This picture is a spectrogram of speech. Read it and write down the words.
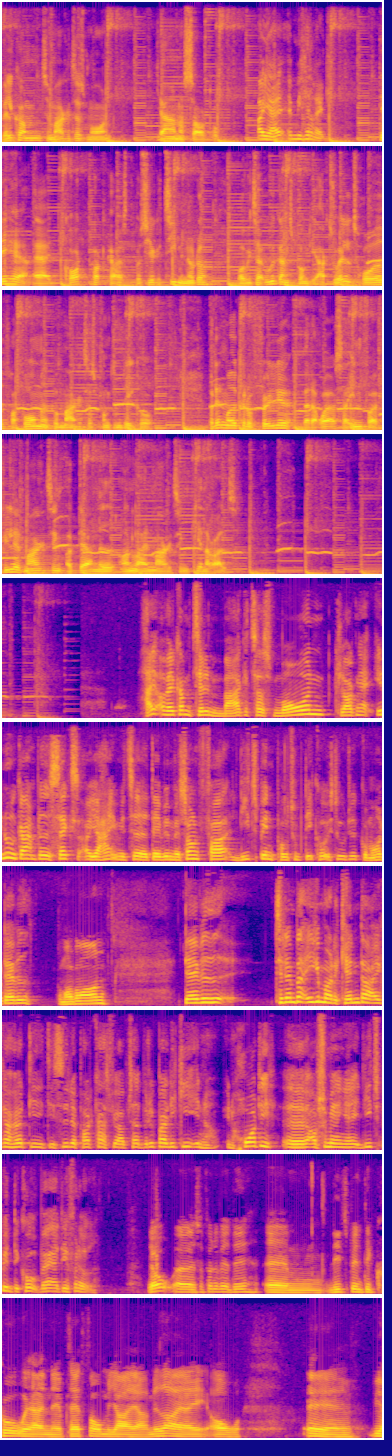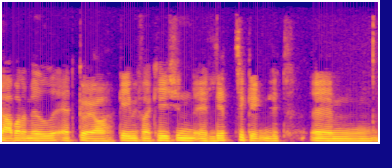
Velkommen til Marketers Morgen. Jeg er Anders Sautrup. Og jeg er Michael Rik. Det her er et kort podcast på cirka 10 minutter, hvor vi tager udgangspunkt i aktuelle tråde fra forumet på marketers.dk. På den måde kan du følge, hvad der rører sig inden for affiliate marketing og dermed online marketing generelt. Hej og velkommen til Marketers Morgen. Klokken er endnu en gang blevet 6, og jeg har inviteret David Masson fra leadspin.dk i studiet. Godmorgen David. Godmorgen, godmorgen. David, til dem, der ikke måtte kende dig og ikke har hørt de, de tidligere podcasts, vi har optaget, vil du ikke bare lige give en, en hurtig øh, opsummering af leadspin.dk? Hvad er det for noget? Jo, øh, selvfølgelig vil jeg det. Øhm, leadspin.dk er en øh, platform, jeg er medejer af, og øh, vi arbejder med at gøre gamification øh, let tilgængeligt øh,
